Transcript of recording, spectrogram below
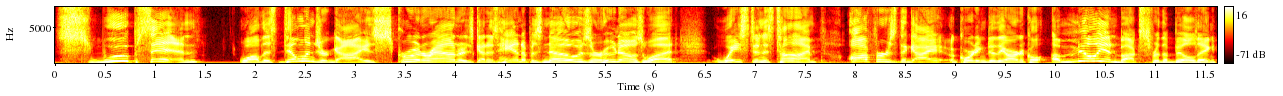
swoops in while this Dillinger guy is screwing around or he's got his hand up his nose or who knows what, wasting his time, offers the guy, according to the article, a million bucks for the building.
